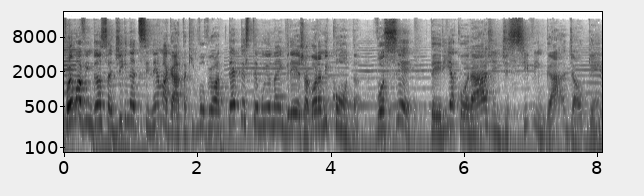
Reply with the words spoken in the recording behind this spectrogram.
Foi uma vingança digna de cinema, gata, que envolveu até testemunho na igreja. Agora me conta, você teria coragem de se vingar de alguém?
